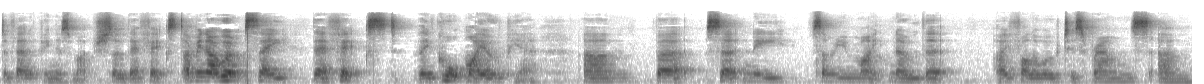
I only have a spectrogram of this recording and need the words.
developing as much, so they're fixed. I mean, I won't say they're fixed, they've caught myopia, um, but certainly some of you might know that I follow Otis Brown's um,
